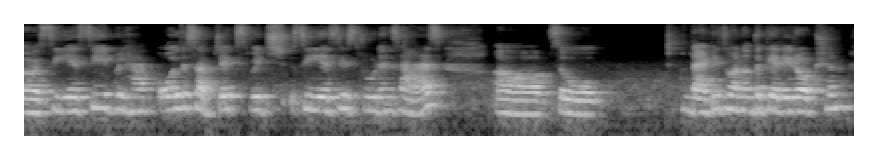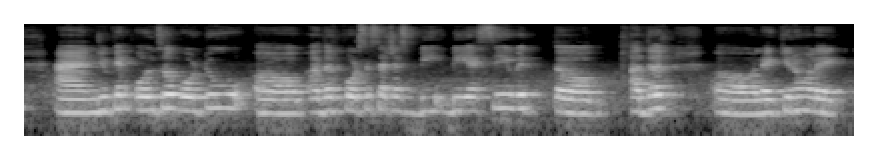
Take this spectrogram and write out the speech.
uh, CSC it will have all the subjects which CSC students has. Uh, so that is one of the career option. And you can also go to uh, other courses such as B BSc with uh, other uh, like you know like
